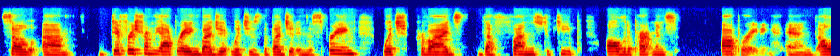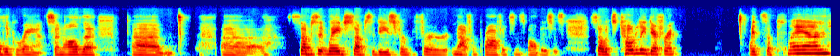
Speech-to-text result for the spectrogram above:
So um, differs from the operating budget, which is the budget in the spring, which provides the funds to keep all the departments operating and all the grants and all the um, uh, subsid- wage subsidies for for not for profits and small business. So it's totally different. It's a plan,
